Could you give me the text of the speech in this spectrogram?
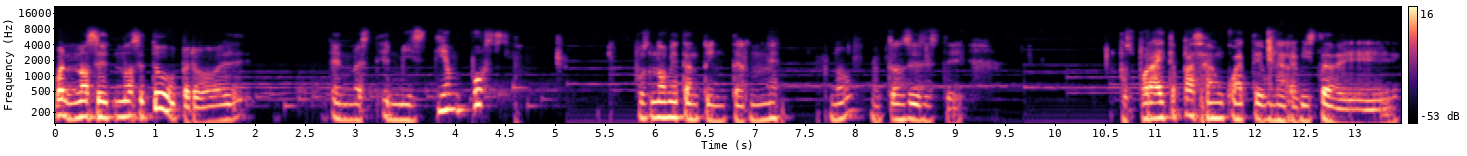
bueno, no sé, no sé tú, pero eh, en, mis tiempos, pues no había tanto internet, ¿no? Entonces, este, pues por ahí te pasa un cuate, una revista de,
